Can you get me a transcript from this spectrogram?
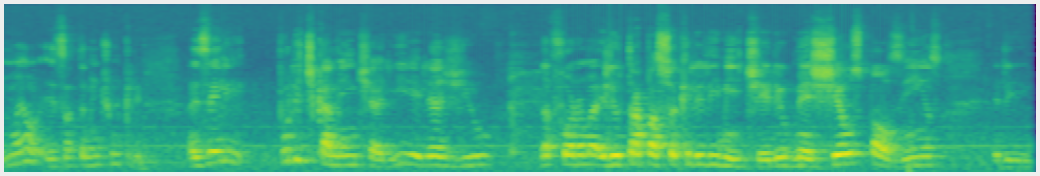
não é exatamente um crime. Mas ele, politicamente ali, ele agiu da forma. Ele ultrapassou aquele limite. Ele mexeu os pauzinhos, ele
